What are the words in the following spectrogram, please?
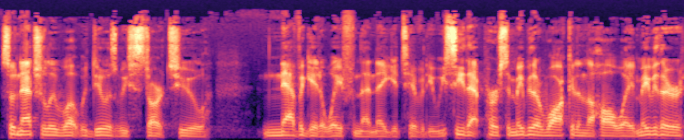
So naturally, what we do is we start to navigate away from that negativity. We see that person, maybe they're walking in the hallway, maybe their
